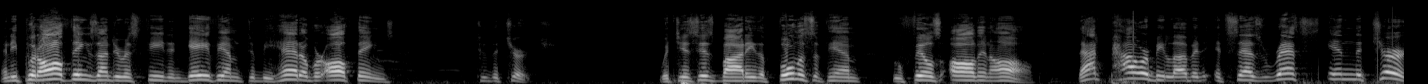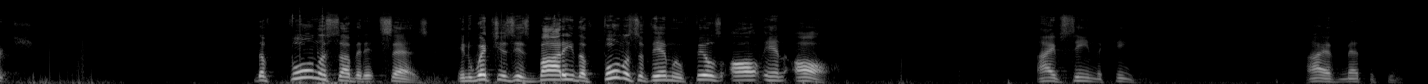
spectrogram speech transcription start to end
and he put all things under his feet and gave him to be head over all things to the church, which is his body, the fullness of him who fills all in all. That power, beloved, it says, rests in the church. The fullness of it, it says, in which is his body, the fullness of him who fills all in all. I have seen the kingdom. I have met the king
